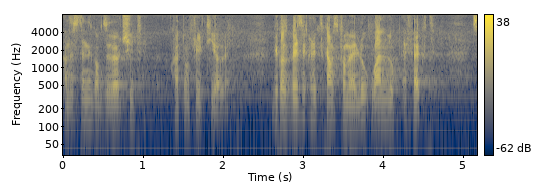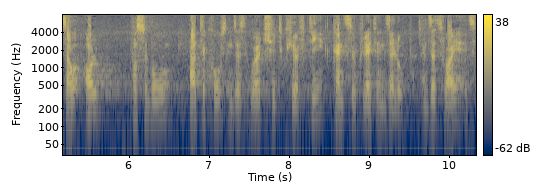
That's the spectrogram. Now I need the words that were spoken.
understanding of the worldsheet quantum field theory. Because basically it comes from a loop, one loop effect. So all possible particles in this worldsheet QFT can circulate in the loop. And that's why it's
